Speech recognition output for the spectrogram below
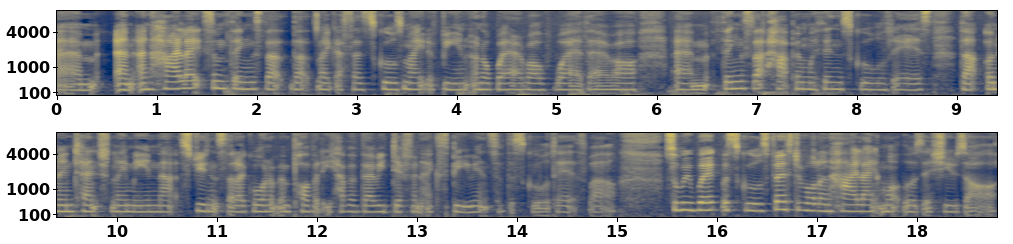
um, and and highlight some things that that like I said, schools might have been unaware of, where there are um, things that happen within school days that unintentionally mean that students that are growing up in poverty have a very different experience of the school day as well. So we work with schools first of all in highlighting what those issues are,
